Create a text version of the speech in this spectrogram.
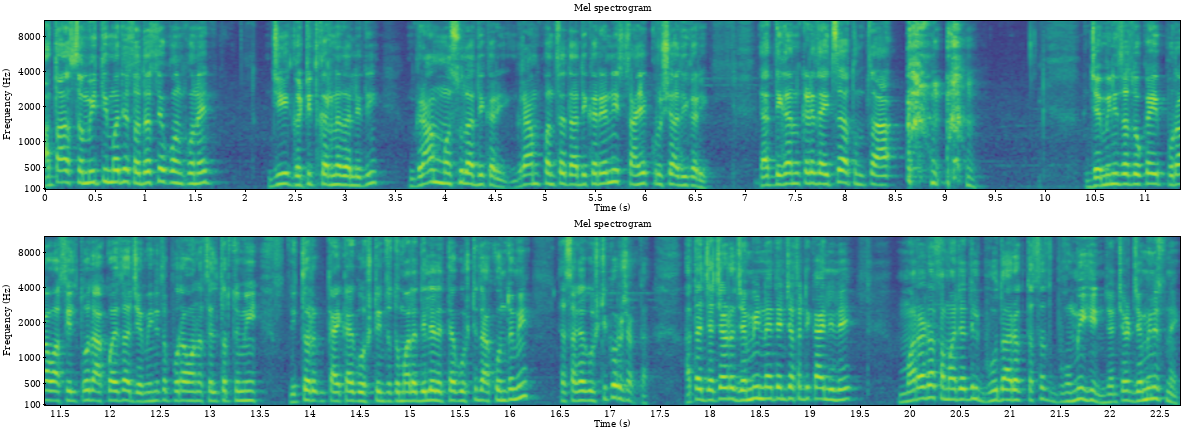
आता समितीमध्ये सदस्य कोण कोण आहेत जी गठीत करण्यात आली ती? ग्राम महसूल अधिकारी ग्रामपंचायत अधिकारी आणि सहाय्यक कृषी अधिकारी. या तिघांकडे जायचं तुमचा जमिनीचा जो काही पुरावा असेल तो दाखवायचा. जमिनीचा पुरावा नसेल तर तुम्ही इतर काय काय गोष्टींचं तुम्हाला दिलेलं आहे त्या गोष्टी दाखवून तुम्ही या सगळ्या गोष्टी करू शकता. आता ज्याच्याकडे जमीन नाही त्यांच्यासाठी काय लिहिले मराठा समाजातील भूधारक तसंच भूमिहीन ज्यांच्याकडे जमीनच नाही.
